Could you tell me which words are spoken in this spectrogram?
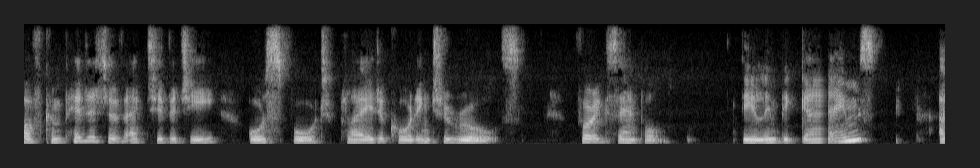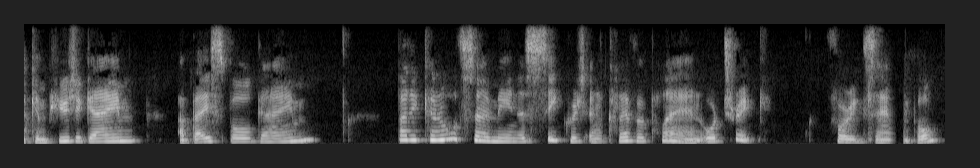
of competitive activity or sport played according to rules. For example, the Olympic Games, a computer game, a baseball game, but it can also mean a secret and clever plan or trick. For example,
